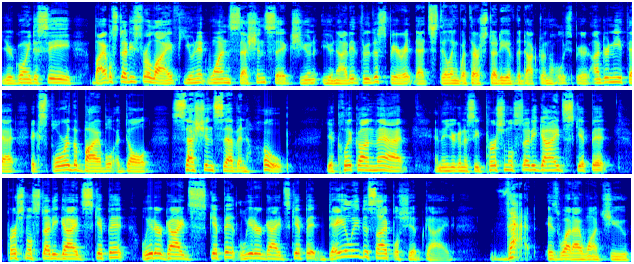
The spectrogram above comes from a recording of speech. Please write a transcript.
you're going to see Bible Studies for Life, Unit 1, Session 6, United Through the Spirit. That's dealing with our study of the doctrine of the Holy Spirit. Underneath that, Explore the Bible, Adult, Session 7, Hope. You click on that, and then you're going to see Personal Study Guide, skip it. Personal Study Guide, skip it. Leader Guide, skip it. Leader Guide, skip it. Daily Discipleship Guide. That is what I want you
